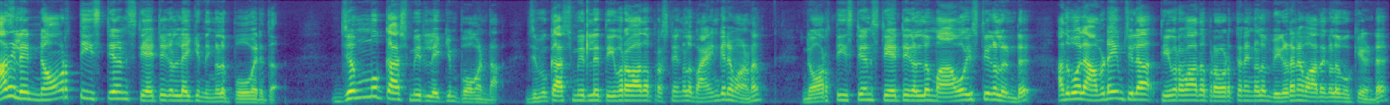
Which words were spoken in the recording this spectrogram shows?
അതിൽ നോർത്ത് ഈസ്റ്റേൺ സ്റ്റേറ്റുകളിലേക്ക് നിങ്ങൾ പോവരുത്. ജമ്മു കാശ്മീരിലേക്കും പോകണ്ട. ജമ്മു കാശ്മീരിലെ തീവ്രവാദ പ്രശ്നങ്ങൾ ഭയങ്കരമാണ്. നോർത്ത് ഈസ്റ്റേൺ സ്റ്റേറ്റുകളിലും മാവോയിസ്റ്റുകളുണ്ട്. അതുപോലെ അവിടെയും ചില തീവ്രവാദ പ്രവർത്തനങ്ങളും വിഘടനവാദങ്ങളും ഒക്കെ ഉണ്ട്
